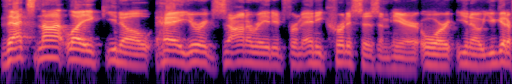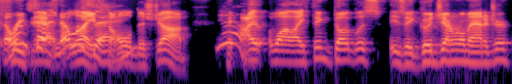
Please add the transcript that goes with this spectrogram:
that's not like you know, hey, you're exonerated from any criticism here, or you know, you get a free no pass for life saying. to hold this job. Yeah. I while I think Douglas is a good general manager,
